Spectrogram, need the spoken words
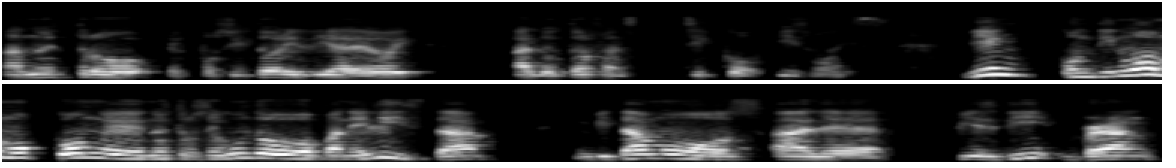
a nuestro expositor el día de hoy, al doctor Francisco Ismoes. Bien, continuamos con eh, nuestro segundo panelista, Invitamos al eh, PSD Brian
